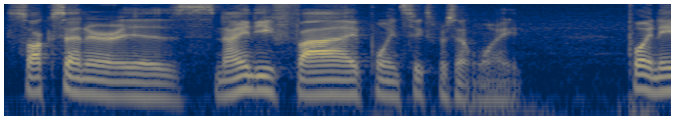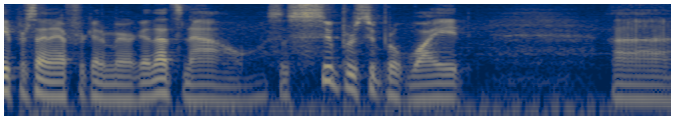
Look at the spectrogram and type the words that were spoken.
Sauk Centre is ninety five point six percent white, 0.8 percent African American. That's now. So super super white. Uh,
